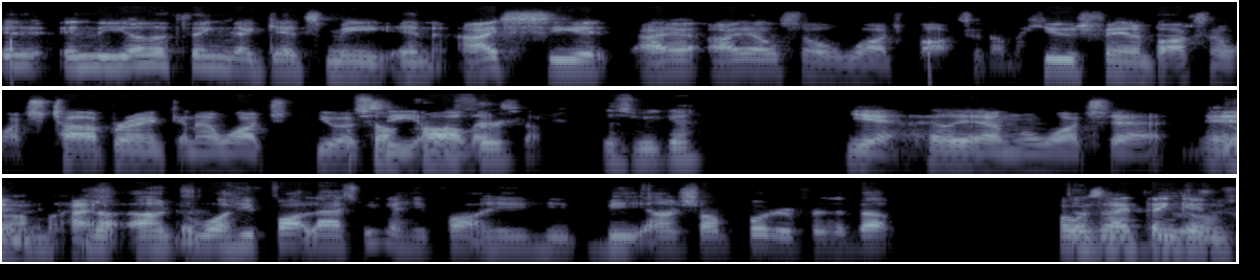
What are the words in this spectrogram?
and, and the other thing that gets me and i see it i i also watch boxing i'm a huge fan of boxing i watch top rank and i watch ufc all that stuff This weekend, yeah hell yeah i'm gonna watch that and Yo, I'm- no, uh, well, he fought last weekend. He fought. He he beat on Shawn Porter for the belt. what was i thinking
